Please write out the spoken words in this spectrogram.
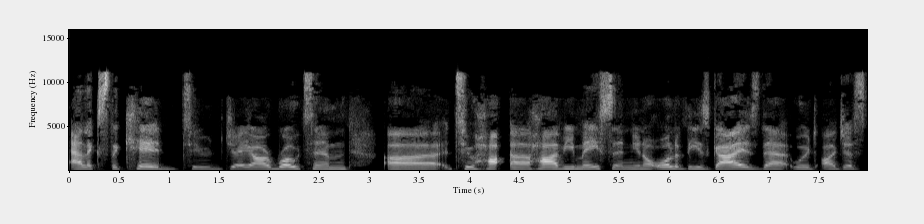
Alex da Kid to J.R. Rotem, uh, to ha- uh, Harvey Mason, you know, all of these guys that would, are just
